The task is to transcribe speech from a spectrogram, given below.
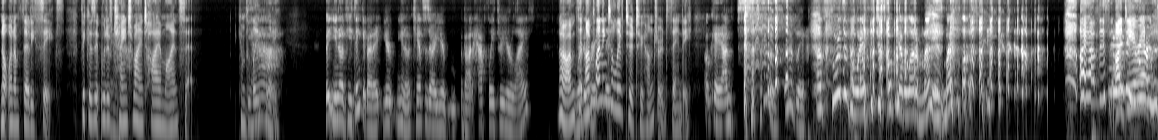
not when I'm 36 because it would have yeah. changed my entire mindset completely. Yeah. But you know, if you think about it, you're you know, chances are you're about halfway through your life. No, I'm th- I'm planning to live to 200, Sandy. Okay, I'm too, terribly. A fourth of the way. Just hope you have a lot of money. Is my philosophy. I have this Where idea in,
